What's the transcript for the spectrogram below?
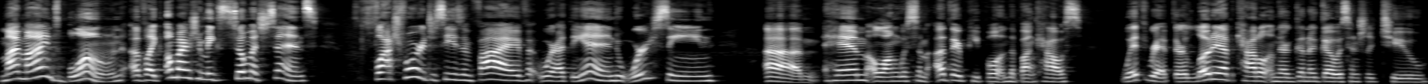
My mind's blown of like, oh my gosh, it makes so much sense. Flash forward to season five, where at the end we're seeing um, him along with some other people in the bunkhouse with Rip. They're loading up cattle and they're gonna go essentially to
